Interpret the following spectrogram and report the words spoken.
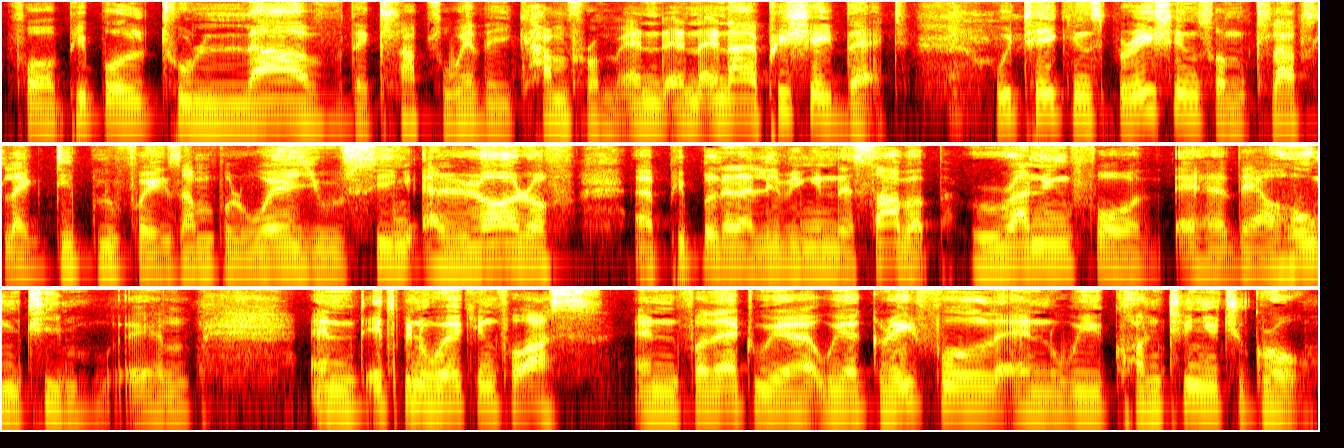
for people to love the clubs where they come from. And, and, and I appreciate that. We take inspirations from clubs like Deep Blue, for example, where you're seeing a lot of uh, people that are living in the suburb running for uh, their home team. Um, and it's been working for us. And for that, we are, we are grateful and we continue to grow.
